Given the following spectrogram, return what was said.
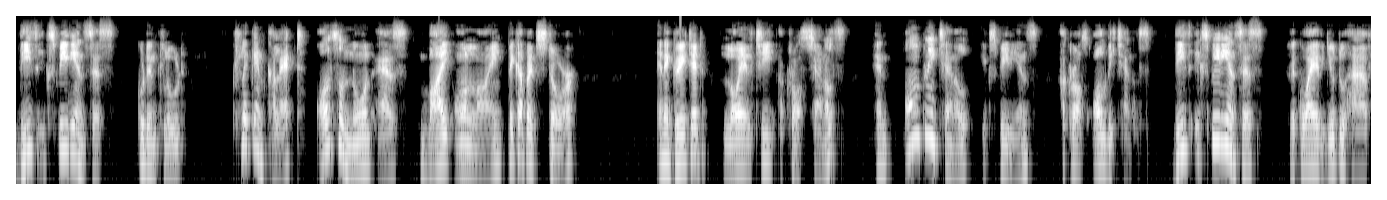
These experiences could include click and collect, also known as buy online, pick up at store, integrated loyalty across channels, and omni-channel experience across all the channels. These experiences require you to have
